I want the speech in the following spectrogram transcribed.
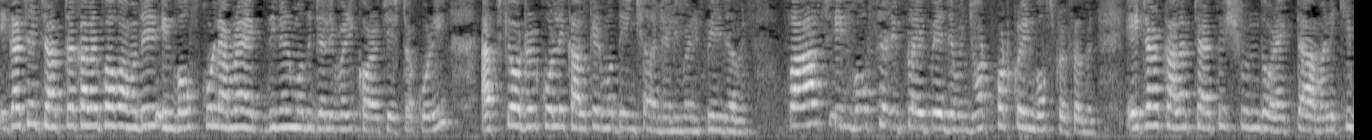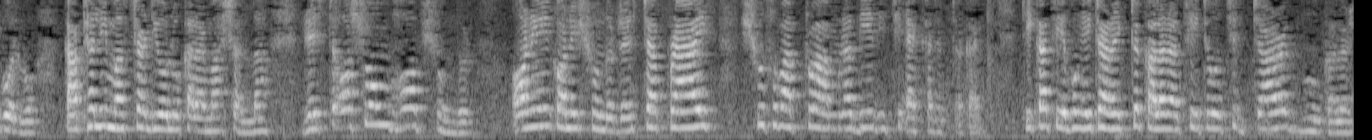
ঠিক আছে, চারটা কালার পাবো। আমাদের ইনবক্স করলে আমরা একদিনের মধ্যে ডেলিভারি করার চেষ্টা করি। আজকে অর্ডার করলে কালকের মধ্যে ইনশাল্লাহ ডেলিভারি পেয়ে যাবেন। ফার্স্ট ইনবক্সের রিপ্লাই পেয়ে যাবেন, ঝটপট করে ইনবক্স করে ফেলবেন। এটার কালারটা এত সুন্দর, একটা মানে কি বলব? কাঠালি মাস্টার্ড ইয়েলো কালার মাসাল্লাহ ড্রেসটা অসম্ভব সুন্দর। অনেক অনেক সুন্দর ড্রেসটা প্রাইস শুধুমাত্র আমরা দিয়ে দিচ্ছি এক হাজার টাকায়। ঠিক আছে, এবং এটা আরেকটা কালার আছে, এটা হচ্ছে ডার্ক ব্লু কালার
